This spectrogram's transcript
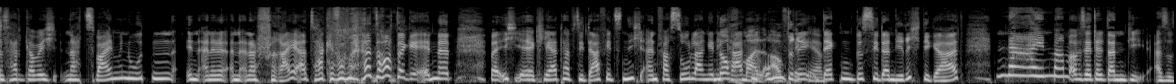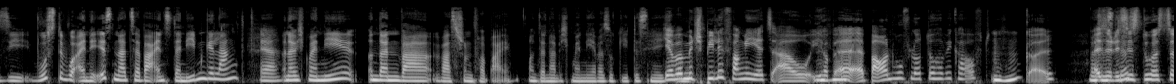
es hat, glaube ich, nach zwei Minuten in, eine, in einer Schreiattacke von meiner Tochter geendet, weil ich ihr erklärt habe, sie darf jetzt nicht einfach so lange die Nochmal Karten umdecken, bis sie dann die richtige hat. Nein, Mama. Aber sie hat halt dann die, also sie wusste, wo eine ist und hat sie aber eins daneben gelangt. Ja. Und dann habe ich gemeint, nee, und dann war es schon vorbei. Und dann habe ich gemeint, nee, aber so geht es nicht. ja, aber und, mit Spiele fange ich jetzt auch. Ich hab habe äh, Bauernhoflotto habe ich gekauft. Geil. Mhm. Was also ist das, das? ist, du hast so,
